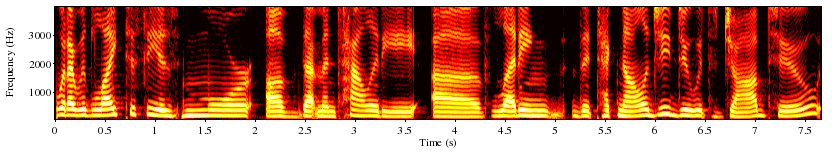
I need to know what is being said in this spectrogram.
What I would like to see is more of that mentality of letting the technology do its job too.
